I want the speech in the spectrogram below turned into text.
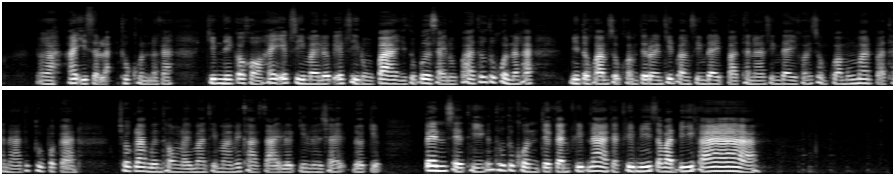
นะคะให้อิสระทุกคนนะคะ คลิปนี้ก็ขอให้ FC My Love FC ลุงป้ายูทูบเบอร์สายลุงป้าทุกๆคนนะคะ มีแต่ความสุขความเจริญคิดหวังสิ่งใดปรารถนาสิ่งใดขอให้สมความมุ่งมั่นปรารถนาทุก ๆ ประการโชคลาภเงินทองไหลมาเทมาไม่ขาดสายเหลือกินเหลือใช้เหลือเก็บ เป็นเศรษฐีกันทุกๆคนเจอกันคลิปหน้าค่ะคลิปนี้สวัสดีค่ะ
